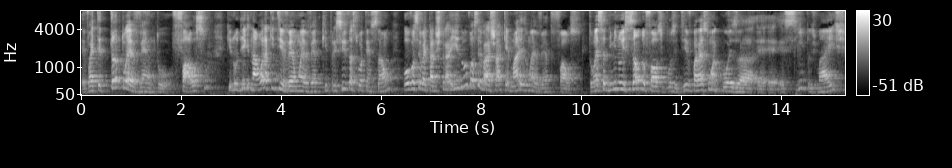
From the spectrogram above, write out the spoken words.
eh, vai ter tanto evento falso que no dia, na hora que tiver um evento que precisa da sua atenção, ou você vai estar distraído ou você vai achar que é mais um evento falso. Então essa diminuição do falso positivo parece uma coisa é, é, é simples, mas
